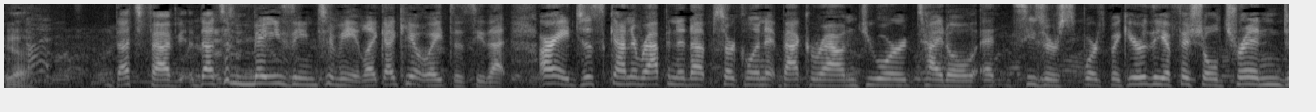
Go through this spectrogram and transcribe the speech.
Yeah. That's fabulous. That's amazing to me. Like I can't wait to see that. All right, just kind of wrapping it up, circling it back around your title at Caesars Sportsbook. You're the official trend.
